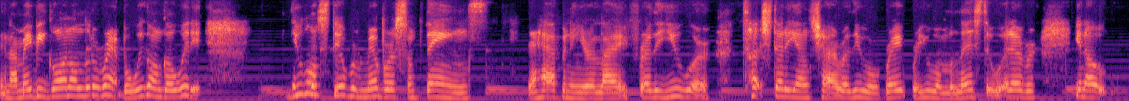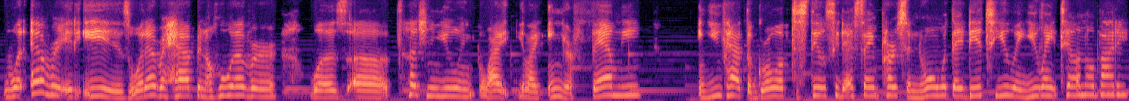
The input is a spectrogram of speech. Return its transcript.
And I may be going on a little rant, but we're gonna go with it. You gonna still remember some things that happened in your life, whether you were touched at a young child, whether you were raped or you were molested, whatever, you know, whatever it is, whatever happened, or whoever was uh touching you and like like in your family, and you've had to grow up to still see that same person knowing what they did to you and you ain't tell nobody,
